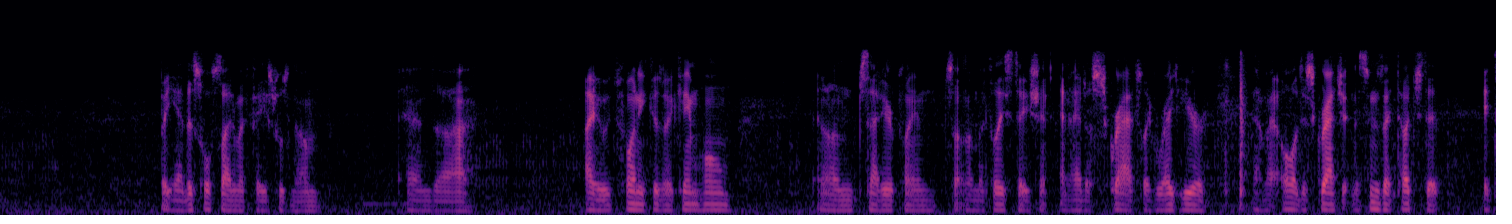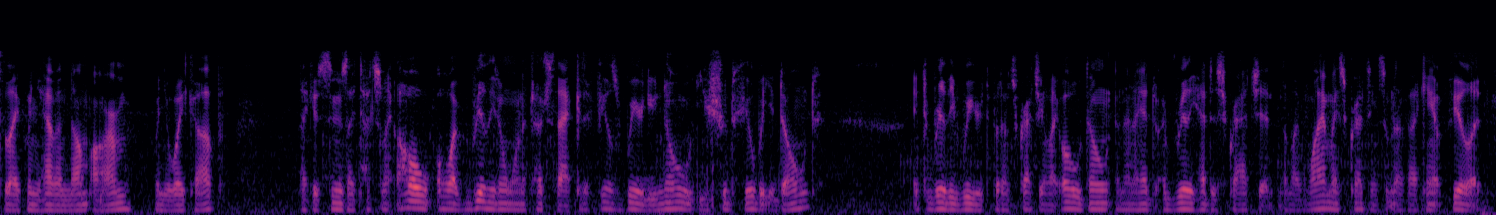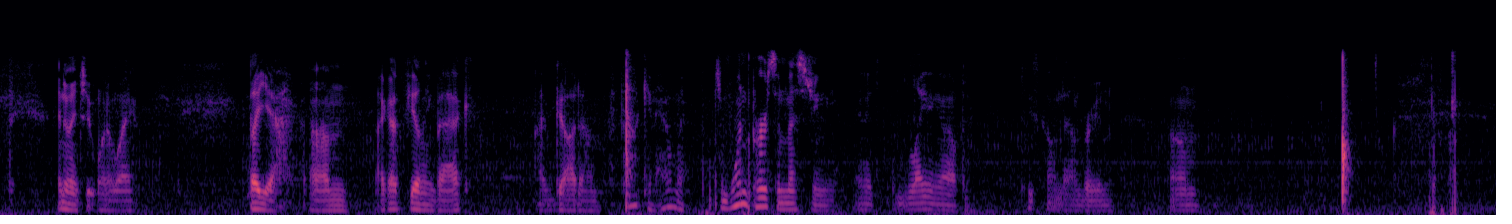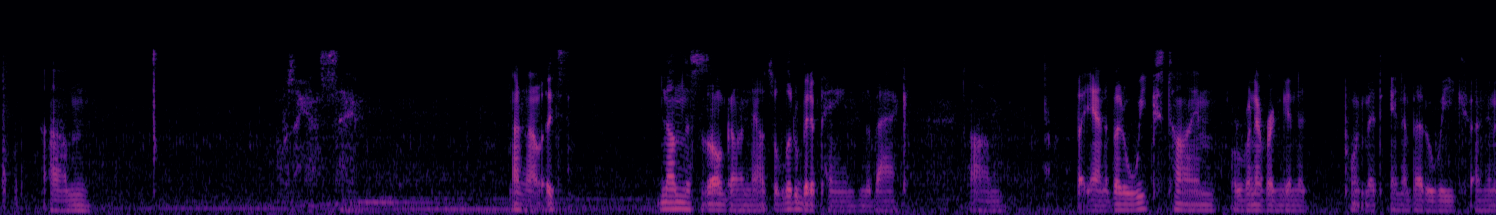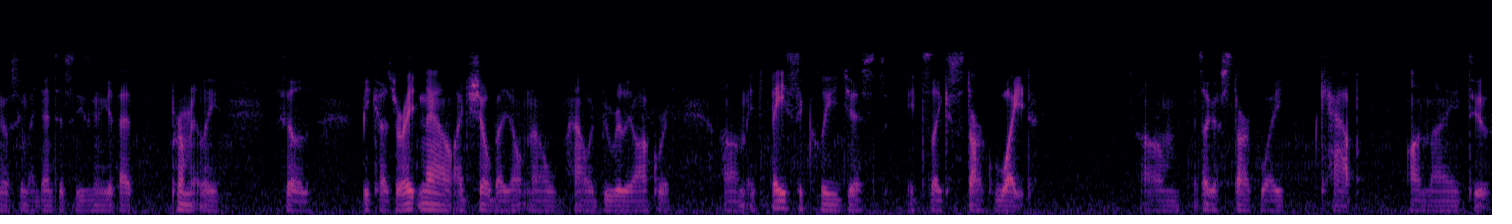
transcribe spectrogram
but yeah, this whole side of my face was numb, and uh, I it was funny because I came home and I'm sat here playing something on my PlayStation, and I had a scratch like right here, and I'm like, oh, I'll just scratch it. And as soon as I touched it, it's like when you have a numb arm when you wake up. Like as soon as I touch, it, I'm like, oh, oh, I really don't want to touch that because it feels weird. You know, you should feel, but you don't. It's really weird, but I'm scratching like, oh, don't. And then I had, I really had to scratch it. And I'm like, why am I scratching something if I can't feel it? And eventually it went away. But yeah, um, I got feeling back. I've got um, fucking hell, my there's one person messaging me, and it's lighting up. Please calm down, Braden. Um, um, what was I gonna say? I don't know. It's numbness is all gone now. It's a little bit of pain in the back. Um, but yeah, in about a week's time, or whenever I can get an appointment in about a week, I'm gonna go see my dentist. He's gonna get that permanently filled. Because right now I'd show, but I don't know how. It'd be really awkward. Um, it's basically just, it's like stark white. Um, it's like a stark white cap on my tooth.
